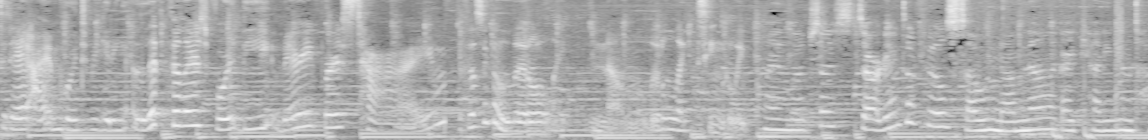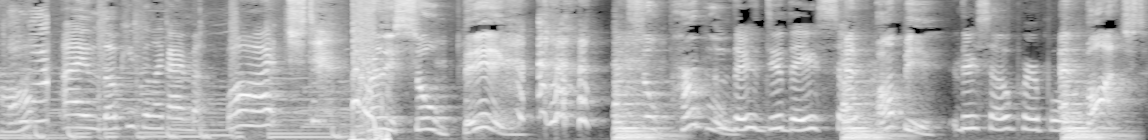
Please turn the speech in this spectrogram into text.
today I am going to be getting lip fillers for the very first time. It feels like a little like numb, a little like tingly. My lips are starting to feel so numb now, like I can't even talk. I low-key feel like I'm botched. Why are they so big? They're so purple. They're, dude, they're so... And bumpy. They're so purple. And botched.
